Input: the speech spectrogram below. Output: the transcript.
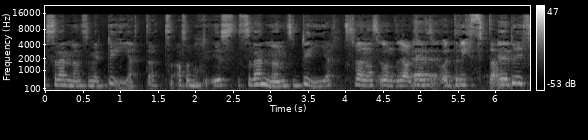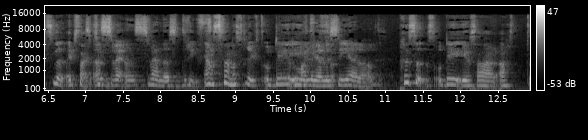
svennen som är detet. Alltså d- svennens det. Svennens underjag Eh, och driften. Eh, driftsliv, exakt. en, sve, en Svennes drift. en svennens drift. Och det är Materialiserad. Precis, och det är så här att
